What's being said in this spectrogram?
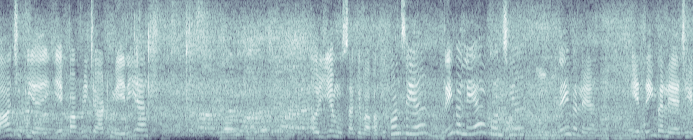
आ चुकी है। ये पापड़ी चाट मेरी है। और ये मूसा के बाबा की कौन सी है? दही भले है कौन सी है? दही भले है। ये दही भले है जी।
